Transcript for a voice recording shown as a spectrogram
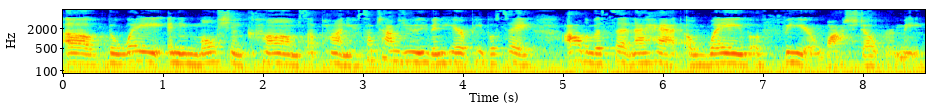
of the way an emotion comes upon you. Sometimes you even hear people say, all of a sudden I had a wave of fear washed over me.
